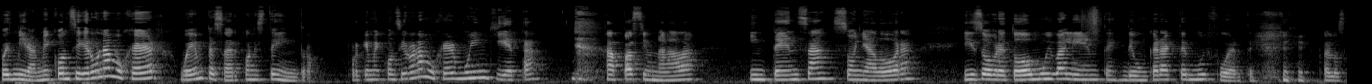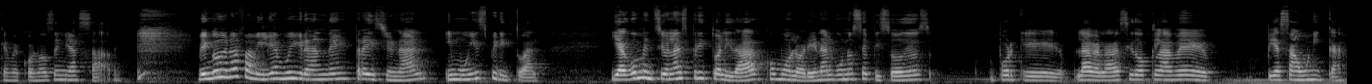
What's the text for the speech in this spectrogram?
Pues mira, me considero una mujer, voy a empezar con este intro, porque me considero una mujer muy inquieta, apasionada, intensa, soñadora y sobre todo muy valiente, de un carácter muy fuerte. Para los que me conocen ya saben. Vengo de una familia muy grande, tradicional y muy espiritual. Y hago mención a la espiritualidad como lo haré en algunos episodios porque la verdad ha sido clave, pieza única,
